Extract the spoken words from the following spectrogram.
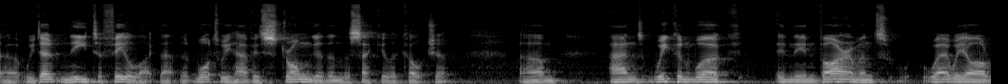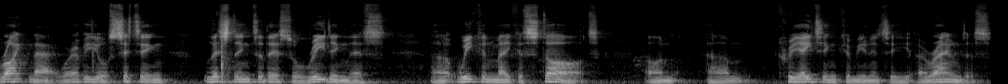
uh, we don't need to feel like that, that what we have is stronger than the secular culture. Um, and we can work in the environment where we are right now, wherever you're sitting, listening to this or reading this, uh, we can make a start on um, creating community around us.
